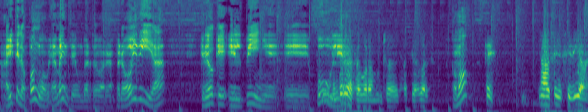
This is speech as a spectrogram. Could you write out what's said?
ahí te lo pongo, obviamente, Humberto de Vargas, pero hoy día, creo que el Piñe, eh, Me Puglia, creo que se acuerda mucho de Desafío de Vargas. ¿cómo? Sí. No, sí, sí, dígame.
